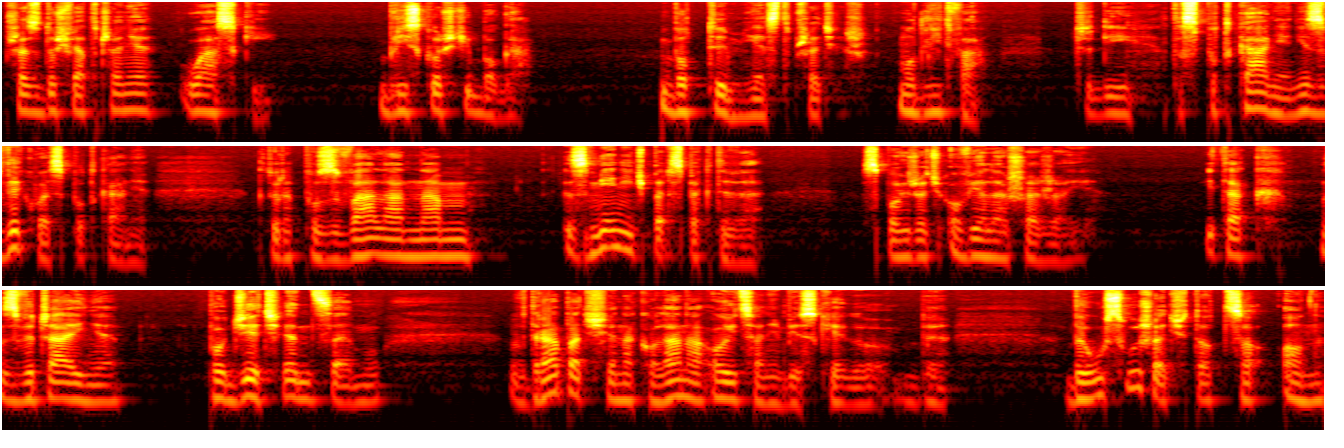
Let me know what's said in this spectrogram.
przez doświadczenie łaski, bliskości Boga. Bo tym jest przecież modlitwa czyli to spotkanie, niezwykłe spotkanie, które pozwala nam zmienić perspektywę, spojrzeć o wiele szerzej. I tak zwyczajnie, po dziecięcemu, wdrapać się na kolana Ojca Niebieskiego, by, by usłyszeć to, co On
